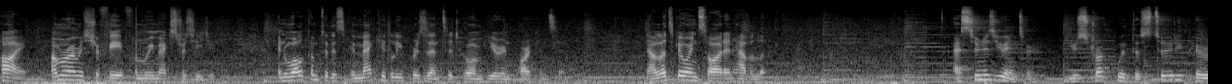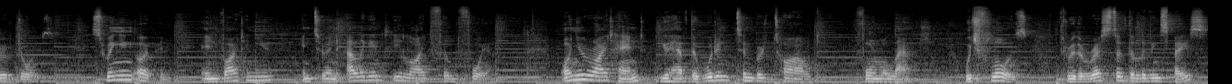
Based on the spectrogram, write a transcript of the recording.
Hi, I'm Ramesh Shafik from Remax Strategic, and welcome to this immaculately presented home here in Parkinson. Now let's go inside and have a look. As soon as you enter, you're struck with the sturdy pair of doors, swinging open, inviting you into an elegantly light-filled foyer. On your right hand, you have the wooden timber tiled formal lounge, which flows through the rest of the living space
